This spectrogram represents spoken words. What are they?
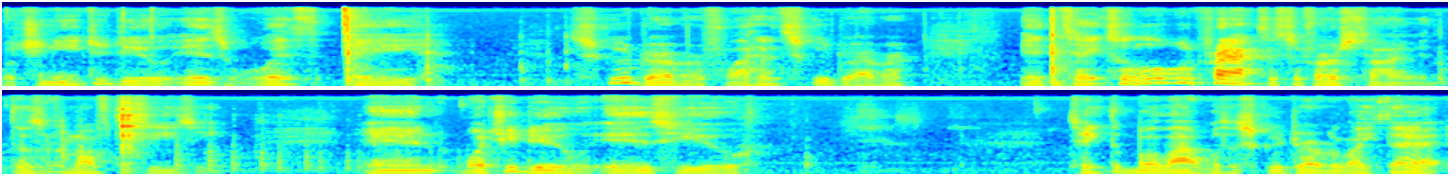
What you need to do is with a screwdriver, flathead screwdriver, it takes a little bit of practice the first time. It doesn't come off this easy. And what you do is you take the bowl out with a screwdriver like that.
